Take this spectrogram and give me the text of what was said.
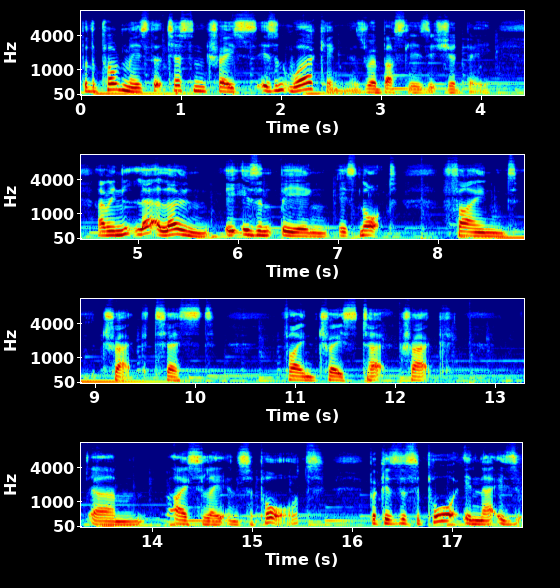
But the problem is that test and trace isn't working as robustly as it should be. I mean, let alone it isn't being, it's not find, track, test, find, trace, ta- track, um, isolate, and support, because the support in that is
